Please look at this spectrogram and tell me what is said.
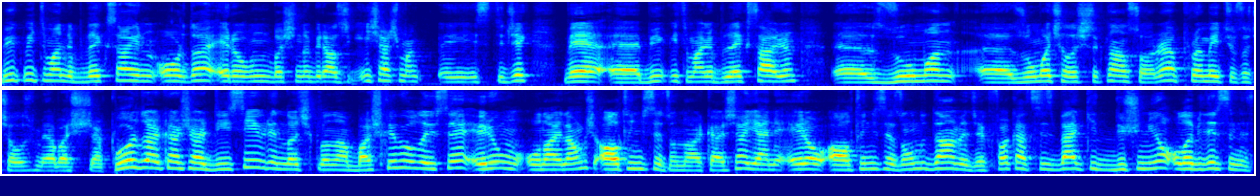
büyük bir ihtimalle Black Siren orada Arrow'un başına birazcık iş açmak e, isteyecek ve e, büyük ihtimalle Black Siren e, Zoom'a e, Zoom'a çalıştıktan sonra Prometheus'a çalışmaya başlayacak. Bu arada arkadaşlar DC evreninde açıklanan başka bir olay ise Arrow'un onaylanmış 6. sezonu arkadaşlar. Yani Arrow 6. sezonda devam edecek. Fakat siz belki düşünüyor olabilirsiniz.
